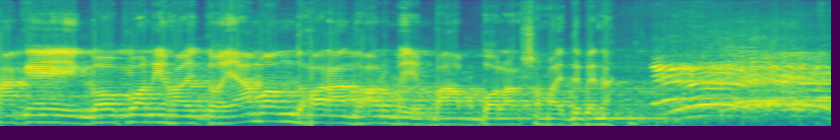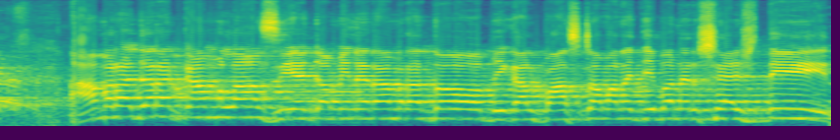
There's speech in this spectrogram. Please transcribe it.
থাকে, গোপনই হয়তো এমন ধরা ধরবে, বাপ বলার সময় দেবে না। আমরা যারা কামলা আছি জমিনের আমরা তো বিকাল পাঁচটা মানে জীবনের শেষ দিন।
